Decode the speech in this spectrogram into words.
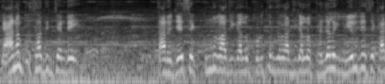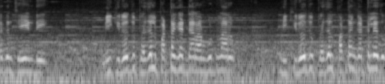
జ్ఞానం ప్రసాదించండి తాను చేసే కుళ్ళు రాజకీయాలు కుడుతంత్ర రాజకీయాల్లో ప్రజలకు మేలు చేసే కార్యక్రమం చేయండి. మీకు ఈరోజు ప్రజలు పట్టం కట్టారు అనుకుంటున్నారు. మీకు ఈరోజు ప్రజలు పట్టం కట్టలేదు.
